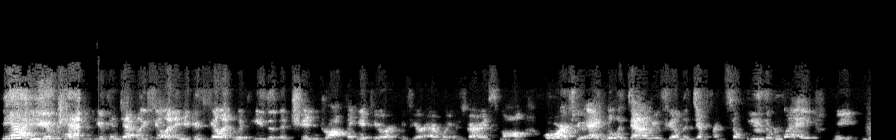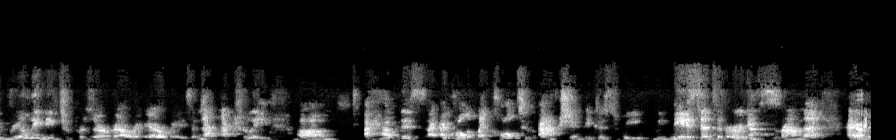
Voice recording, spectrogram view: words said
yeah you can you can definitely feel it and you can feel it with either the chin dropping if your if your airway is very small or if you angle it down you feel the difference so either mm-hmm. way we we really need to preserve our airways and that actually um, I have this, I, I, call it my call to action because we, we need a sense of urgency yes. around that. And yeah.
